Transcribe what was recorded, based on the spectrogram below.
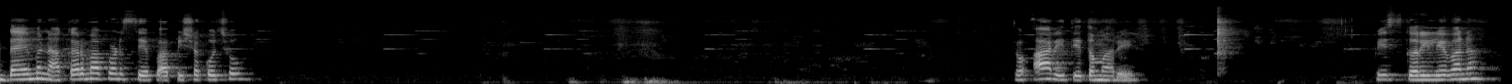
ડાયમંડ આકારમાં પણ શેપ આપી શકો છો. તો આ રીતે તમારે પીસ કરી લેવાના.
